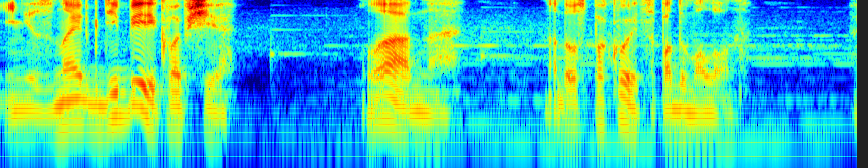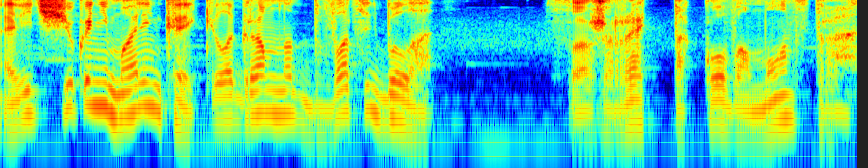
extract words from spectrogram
и не знает, где берег вообще. Ладно, надо успокоиться, подумал он. А ведь щука не маленькая, килограмм на 20 была. Сожрать такого монстра.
